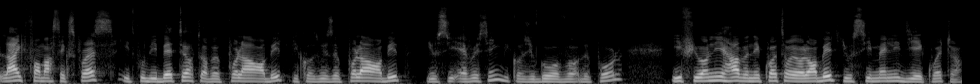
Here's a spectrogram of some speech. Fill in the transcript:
like for Mars Express, it would be better to have a polar orbit because with a polar orbit, you see everything because you go over the pole. If you only have an equatorial orbit, you see mainly the equator.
